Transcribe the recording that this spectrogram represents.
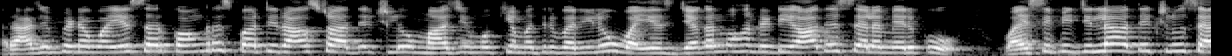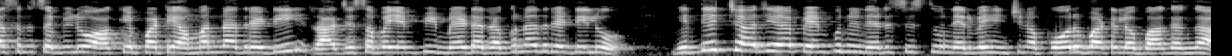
రాజంపేట వైఎస్ఆర్ కాంగ్రెస్ పార్టీ రాష్ట్ర అధ్యక్షులు మాజీ ముఖ్యమంత్రి వర్యులు వైఎస్ జగన్మోహన్ రెడ్డి ఆదేశాల మేరకు వైసీపీ జిల్లా అధ్యక్షులు శాసనసభ్యులు ఆకేపాటి అమర్నాథ్ రెడ్డి రాజ్యసభ ఎంపీ మేడ రఘునాథ్ రెడ్డిలు విద్యుత్ ఛార్జీల పెంపును నిరసిస్తూ నిర్వహించిన పోరుబాటలో భాగంగా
